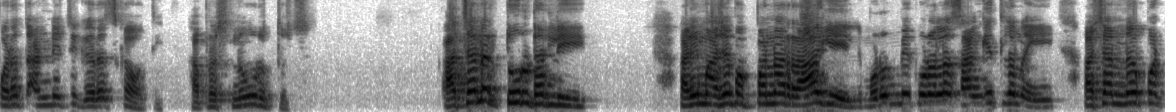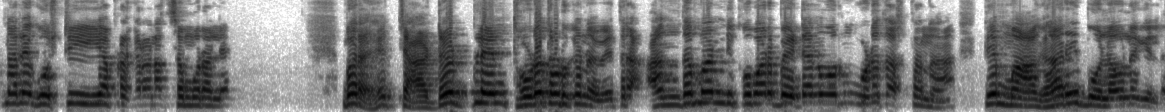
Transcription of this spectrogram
परत आणण्याची गरज का होती? हा प्रश्न उरतोच. अचानक टूर ठरली. आणि माझ्या पप्पांना राग येईल म्हणून मी कोणाला सांगितलं नाही अशा न पटणाऱ्या गोष्टी या प्रकरणात समोर आल्या. बरं हे चार्टर्ड प्लेन थोडं थोडकं नव्हे तर अंदमान निकोबार बेटांवरून उडत असताना ते माघारी बोलावलं गेलं.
